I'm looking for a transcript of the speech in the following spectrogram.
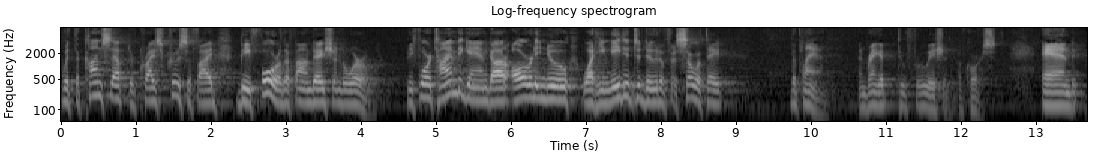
with the concept of Christ crucified before the foundation of the world. Before time began, God already knew what he needed to do to facilitate the plan and bring it to fruition, of course. And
